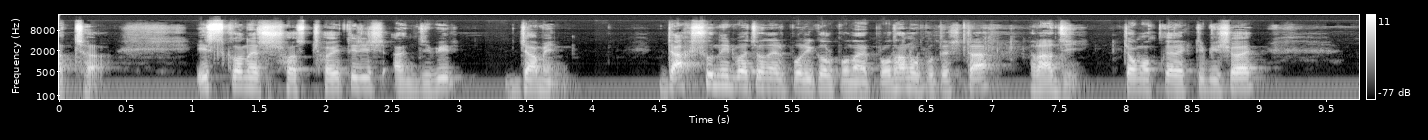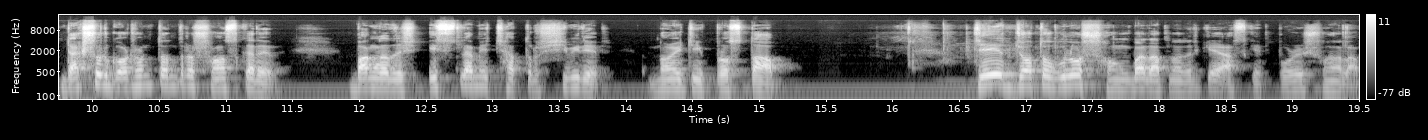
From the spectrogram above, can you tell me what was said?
আচ্ছা ইসকনের ছয়ত্রিশ আইনজীবীর জামিন। ডাকসু নির্বাচনের পরিকল্পনায় প্রধান উপদেষ্টা রাজি। চমৎকার একটি বিষয়। ডাকসুর গঠনতন্ত্র সংস্কারের বাংলাদেশ ইসলামী ছাত্র শিবিরের নয়টি প্রস্তাব। যে যতগুলো সংবাদ আপনাদেরকে আজকে পড়ে শোনালাম,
